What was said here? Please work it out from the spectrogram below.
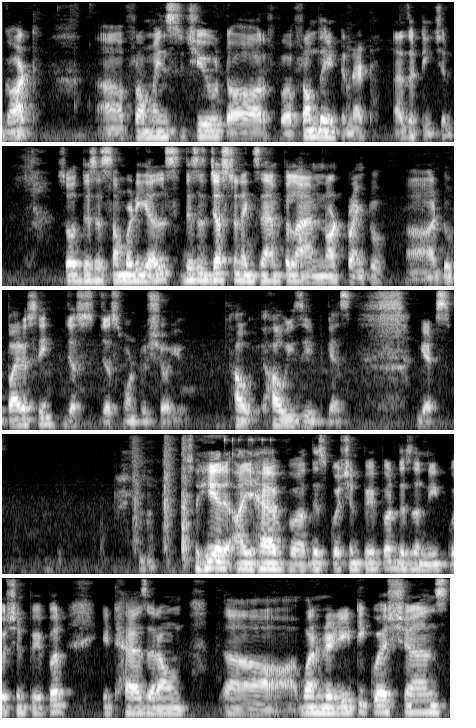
got uh, from my institute or from the internet as a teacher. So this is somebody else. This is just an example. I am not trying to uh, do piracy. Just just want to show you how how easy it gets gets. So here I have uh, this question paper. This is a NEET question paper. It has around uh, 180 questions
